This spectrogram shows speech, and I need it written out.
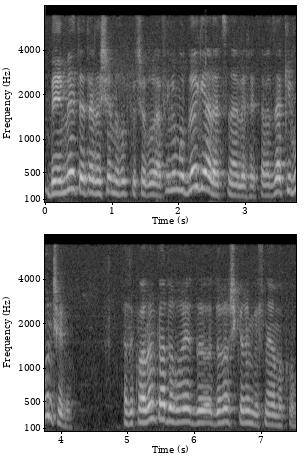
באמת את הלשם מחוץ קודשא בריאה, אפילו אם עוד לא הגיע להצנע לכת, אבל זה הכיוון שלו. אז זה כבר לא נקרא דובר, דובר שקרים בפני המקום.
